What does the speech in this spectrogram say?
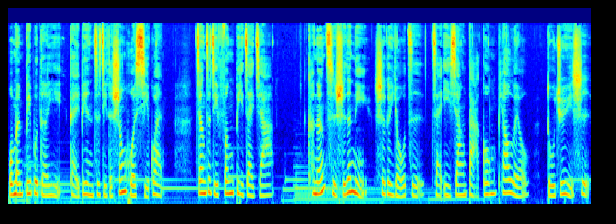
我们逼不得已改变自己的生活习惯，将自己封闭在家。可能此时的你是个游子，在异乡打工漂流，独居于世，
